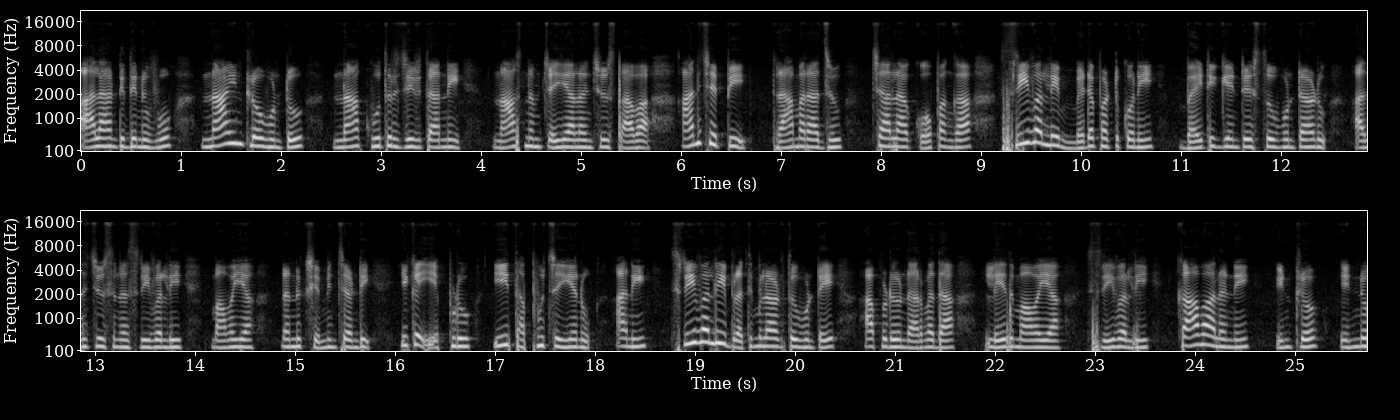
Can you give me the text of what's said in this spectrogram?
అలాంటిది నువ్వు నా ఇంట్లో ఉంటూ నా కూతురు జీవితాన్ని నాశనం చెయ్యాలని చూస్తావా? అని చెప్పి రామరాజు చాలా కోపంగా శ్రీవల్లి మెడ పట్టుకొని బయటికి గెంటేస్తూ ఉంటాడు. అది చూసిన శ్రీవల్లి మావయ్య నన్ను క్షమించండి. ఇక ఎప్పుడు ఈ తప్పు చెయ్యను అని శ్రీవల్లి బ్రతిమలాడుతూ ఉంటే అప్పుడు నర్మద లేదు మావయ్య శ్రీవల్లి కావాలని ఇంట్లో ఎన్నో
